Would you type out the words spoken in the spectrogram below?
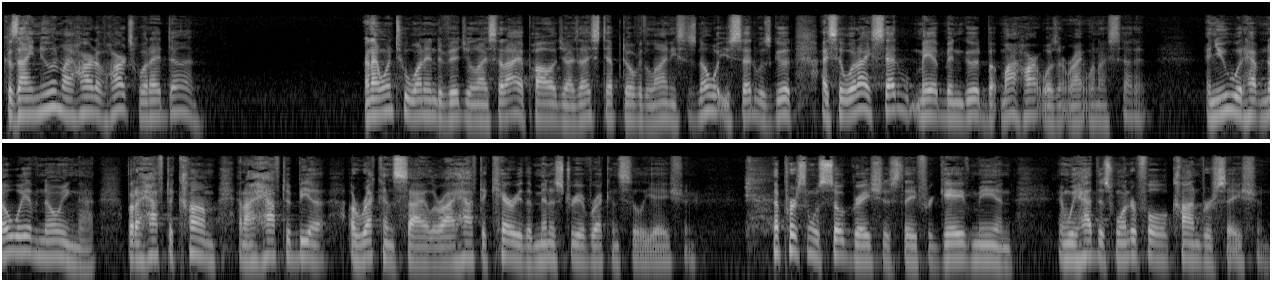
Because I knew in my heart of hearts what I'd done. And I went to one individual and I said, I apologize. I stepped over the line. He says, No, what you said was good. I said, What I said may have been good, but my heart wasn't right when I said it. And you would have no way of knowing that. But I have to come and I have to be a, a reconciler. I have to carry the ministry of reconciliation. That person was so gracious. They forgave me and, and we had this wonderful conversation.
